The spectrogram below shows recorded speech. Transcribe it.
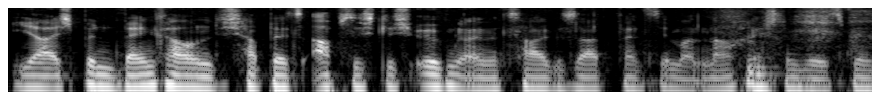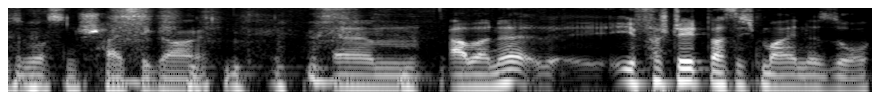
ja, ich bin Banker und ich habe jetzt absichtlich irgendeine Zahl gesagt, wenn es jemand nachrechnen will, ist mir sowas ein scheißegal. ähm, aber ne, ihr versteht, was ich meine so.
